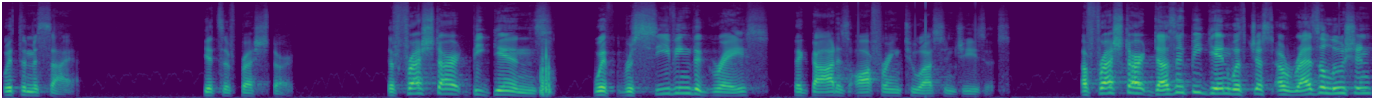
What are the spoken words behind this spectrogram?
with the Messiah gets a fresh start. The fresh start begins with receiving the grace that God is offering to us in Jesus. A fresh start doesn't begin with just a resolution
